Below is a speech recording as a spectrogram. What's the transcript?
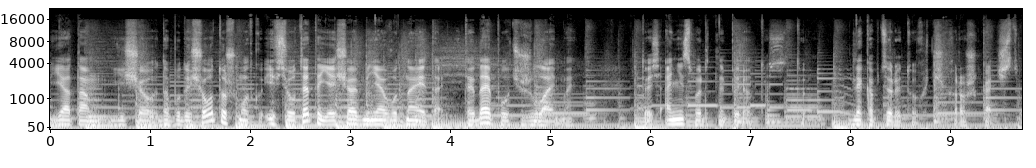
я там еще добуду еще вот эту шмотку, и все вот это я еще обменяю вот на это. И тогда я получу желаемое. То есть они смотрят наперед. То есть для каптера это очень хорошее качество.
